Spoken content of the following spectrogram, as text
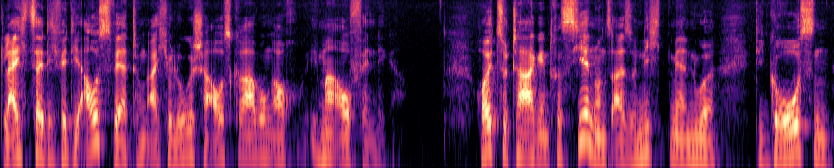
Gleichzeitig wird die Auswertung archäologischer Ausgrabungen auch immer aufwendiger. Heutzutage interessieren uns also nicht mehr nur die großen,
